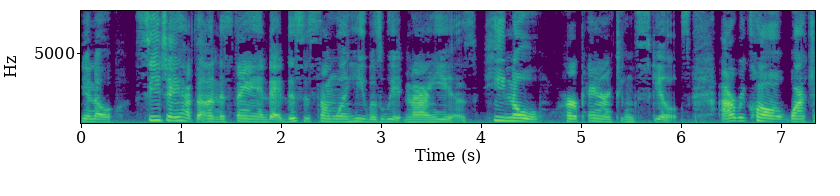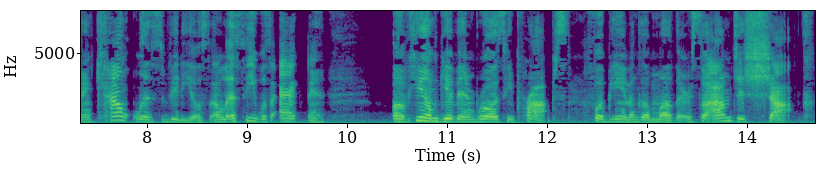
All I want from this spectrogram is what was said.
You know, CJ have to understand that this is someone he was with nine years. He know her parenting skills. I recall watching countless videos, unless he was acting, of him giving royalty props for being a good mother. So I'm just shocked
